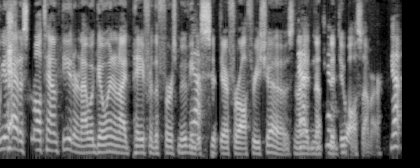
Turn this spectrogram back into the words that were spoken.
we had a small town theater, and I would go in and I'd pay for the first movie Yeah. and just sit there for all three shows, and Yeah, I had nothing to do all summer. Yeah.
